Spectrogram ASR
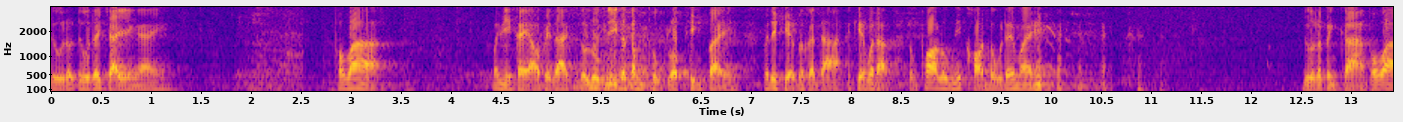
ดูแล้วดูได้ใจยังไง เพราะว่าไม่มีใครเอาไปได้ตัวรูปนี้ก็ต้องถูกลบทิ้งไป ไม่ได้เขียนบนกระดาษถ้าเขียนว่าหลวงพ่อรูปนี้ขอหนูได้ไหมดูแล้วเป็นกลาง เพราะว่า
